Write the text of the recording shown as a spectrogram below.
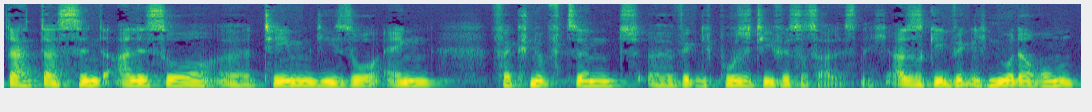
da, das sind alles so äh, Themen, die so eng verknüpft sind. Äh, wirklich positiv ist das alles nicht. Also es geht wirklich nur darum,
